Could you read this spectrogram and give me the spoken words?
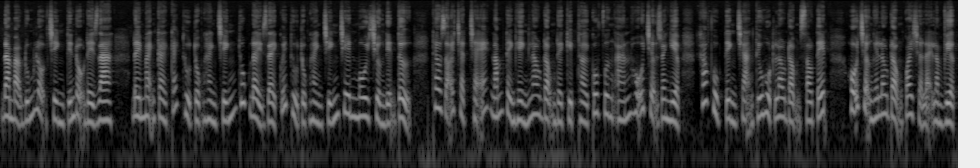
đảm bảo đúng lộ trình tiến độ đề ra, đẩy mạnh cải cách thủ tục hành chính, thúc đẩy giải quyết thủ tục hành chính trên môi trường điện tử, theo dõi chặt chẽ, nắm tình hình lao động để kịp thời có phương án hỗ trợ doanh nghiệp khắc phục tình trạng thiếu hụt lao động sau Tết, hỗ trợ người lao động quay trở lại làm việc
